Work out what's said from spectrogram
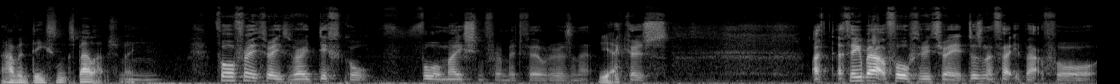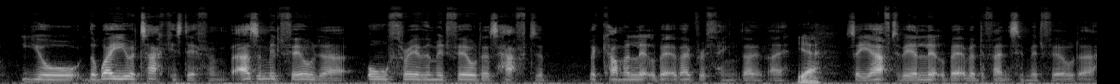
have a decent spell actually. Mm. Four three three is a very difficult formation for a midfielder, isn't it? Yeah. Because I, I think about a four three three, it doesn't affect your back four. Your the way you attack is different. But as a midfielder, all three of the midfielders have to become a little bit of everything, don't they? Yeah, So you have to be a little bit of a defensive midfielder,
